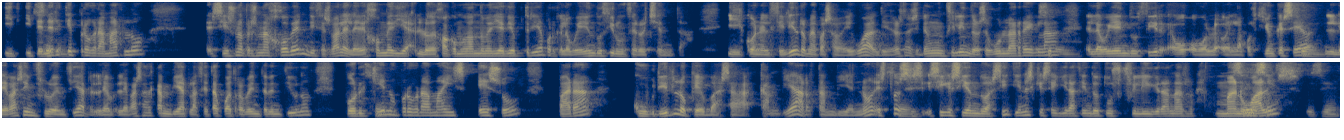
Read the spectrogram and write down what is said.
Y, tener que programarlo, eh, si es una persona joven, dices, vale, le dejo media, lo dejo acomodando media dioptría porque le voy a inducir un 0,80. Y con el cilindro me pasaba igual. Dices, ostras, si tengo un cilindro según la regla, le voy a inducir, o, en la posición que sea, le vas a influenciar, le, vas a cambiar la Z42021. ¿Por qué no programáis eso para cubrir lo que vas a cambiar también, ¿no? Esto sigue siendo así, tienes que seguir haciendo tus filigranas manuales. Sí, sí,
